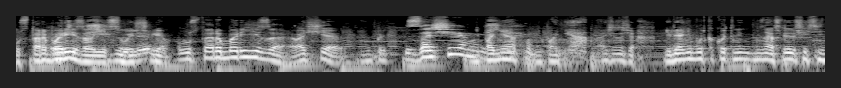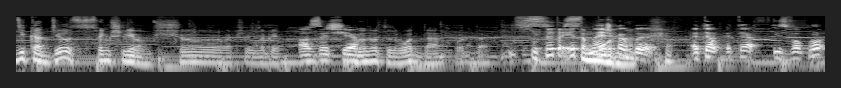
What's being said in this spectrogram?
У Starbreeze а Этих есть свой шлемов? шлем. У Starbreeze а. Вообще. вы Зачем им Непонятно, шлем? непонятно. Вообще зачем? Или они будут какой-то, не, не знаю, следующий Syndicate делать со своим шлемом. Что вообще за бред? А зачем? Вот, вот, вот да, вот да. Слушай, ну это, это Знаешь, модно. как бы, это, это из вопро-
